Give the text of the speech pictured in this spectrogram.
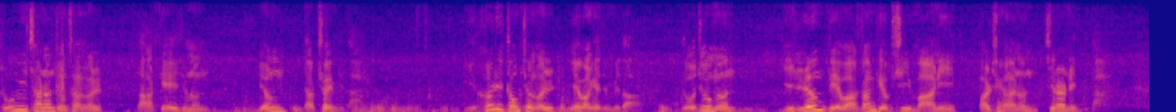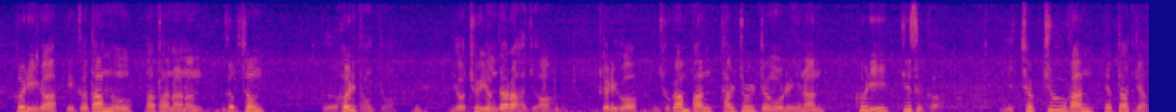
숨이 차는 증상을 낫게 해주는 명약초입니다. 허리 통증을 예방해줍니다. 요즘은 연령대와 관계없이 많이 발생하는 질환입니다. 허리가 삐끗한 후 나타나는 급성 그 허리 통증, 요추 염자라 하죠. 그리고 추간판 탈출증으로 인한 허리 디스크, 이 척추관 협착증,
